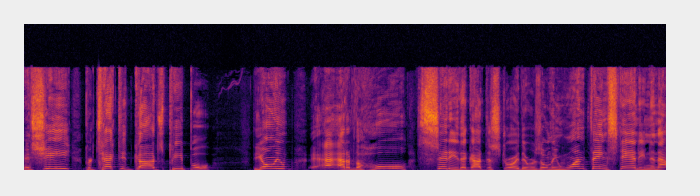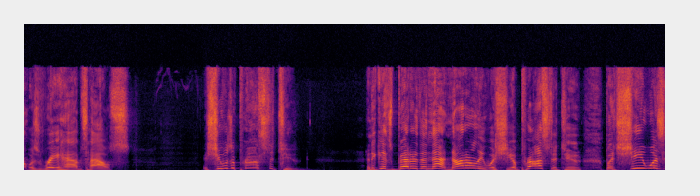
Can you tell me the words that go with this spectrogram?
And she protected God's people. The only, out of the whole city that got destroyed, there was only one thing standing, and that was Rahab's house. She was a prostitute. And it gets better than that. Not only was she a prostitute, but she was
